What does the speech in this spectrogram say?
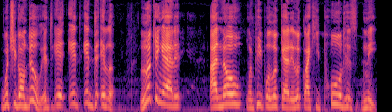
what you're gonna do. It, it, it, it, it. Look, looking at it, I know when people look at it, it look like he pulled his knee.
